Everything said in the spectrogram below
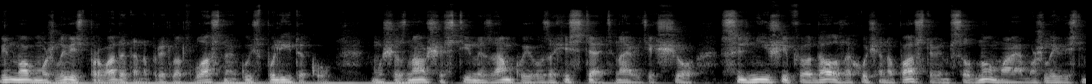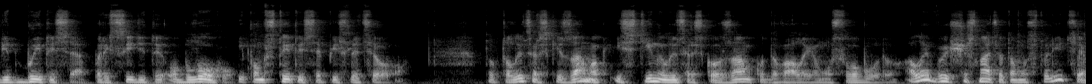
Він мав можливість провадити, наприклад, власну якусь політику, тому що знав, що стіни замку його захистять. Навіть якщо сильніший феодал захоче напасти, він все одно має можливість відбитися, пересидіти облогу і помститися після цього. Тобто лицарський замок і стіни лицарського замку давали йому свободу. Але в 16 столітті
